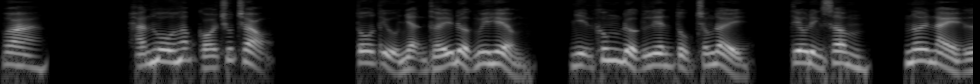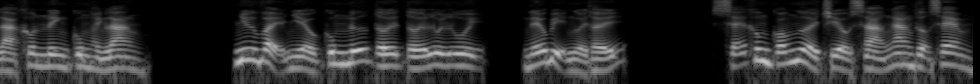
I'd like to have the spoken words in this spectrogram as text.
Hoa! Hắn hô hấp có chút trọng. Tô Tiểu nhận thấy được nguy hiểm, nhịn không được liên tục chống đẩy, tiêu đình sâm, nơi này là khôn ninh cung hành lang. Như vậy nhiều cung nữ tới tới lui lui, nếu bị người thấy, sẽ không có người chiều xà ngang thượng xem.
